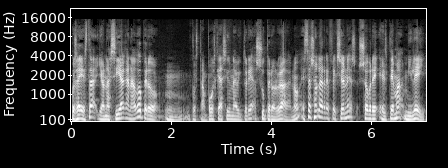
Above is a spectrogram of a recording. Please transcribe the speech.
pues ahí está, y aún así ha ganado, pero mm, pues tampoco es que ha sido una victoria súper holgada, ¿no? Estas son las reflexiones sobre el tema Milei.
